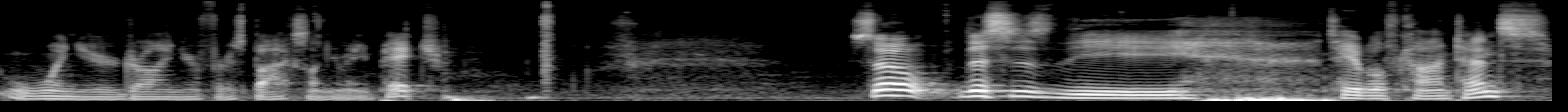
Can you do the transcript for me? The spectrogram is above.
when you're drawing your first box on your main page. So this is the table of contents.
